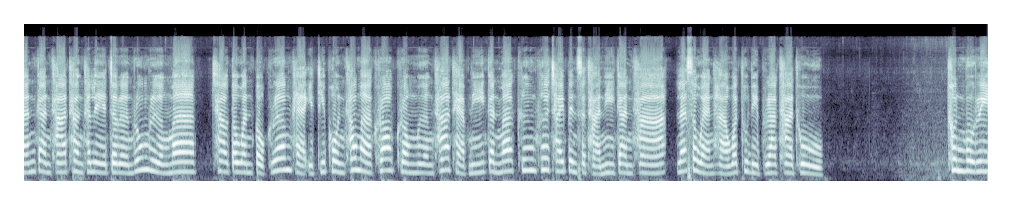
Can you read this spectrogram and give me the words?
นั้นการค้าทางทะเลเจริญรุ่งเรืองมาก ชาวตะวันตกเริ่มแผ่อิทธิพลเข้ามาครอบครองเมืองท่าแถบนี้กันมากขึ้นเพื่อใช้เป็นสถานีการค้า และแสวงหาวัตถุดิบราคาถูกธนบุรี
